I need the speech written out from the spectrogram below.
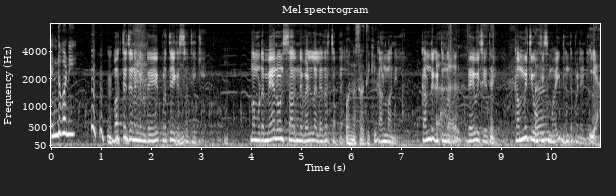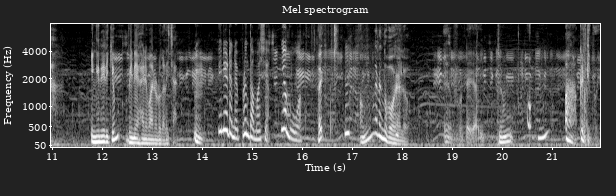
എന്ത് പണി? ഭക്തജനങ്ങളുടെ പ്രത്യേക ശ്രദ്ധയ്ക്ക് നമ്മുടെ മേനോൻ സാറിന്റെ വെള്ള ലെതർ ചപ്പൽ ഒന്ന് ശ്രദ്ധിക്കൂ. കാണുവാനില്ല. കണ്ടു കിട്ടുന്നത് ദയവ് ചെയ്ത് കമ്മിറ്റി ഓഫീസുമായി ബന്ധപ്പെടേണ്ടത് യാ. ഇങ്ങനെ ഇരിക്കും വിനയ ഹനുമാനോട് കളിച്ചാൽ. ഉം. എപ്പോഴും തമാശ. ഞാൻ പോവാ. ഹൈ, അങ്ങനെ അങ്ങ് പോയാലോ ആ കിട്ടിപ്പോയി.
